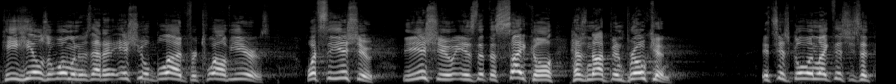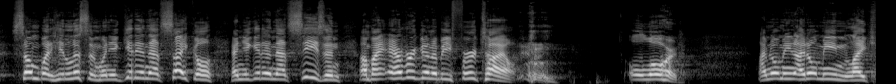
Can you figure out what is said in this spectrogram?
he heals a woman who's had an issue of blood for 12 years. What's the issue? The issue is that the cycle has not been broken. It's just going like this. She said, Somebody, he listen, when you get in that cycle and you get in that season, am I ever going to be fertile? oh Lord. I don't mean, I don't mean like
